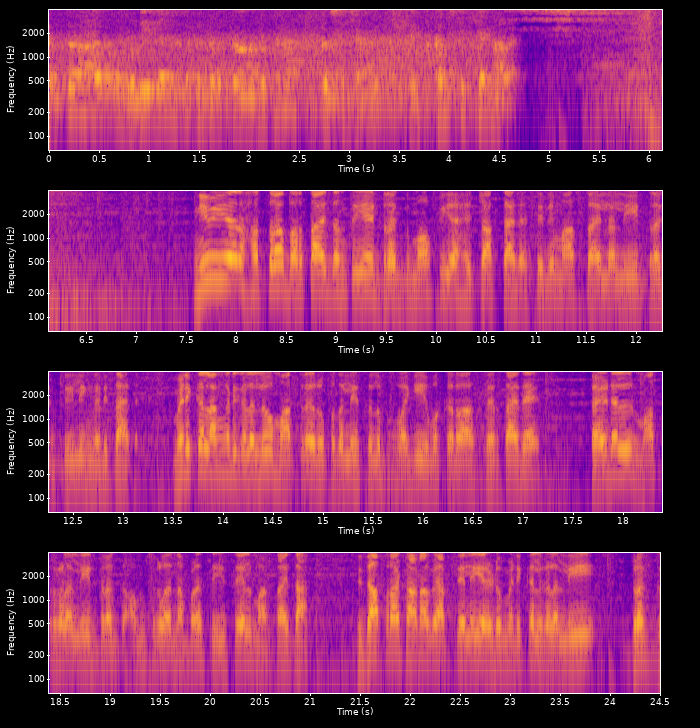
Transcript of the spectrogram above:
ರಕ್ತನಾಳಗಳು ಹೃದಯದಲ್ಲಿರ್ತಕ್ಕಂಥ ರಕ್ತನಾಳಗಳು ಸಹ ಕನ್ಸ್ಟ್ರಿಕ್ಷನ್ ಆಗುತ್ತೆ. ಕನ್ಸ್ಟ್ರಿಕ್ಷನ್ ಆದ ನ್ಯೂ ಇಯರ್ ಹತ್ರ ಬರ್ತಾ ಇದ್ದಂತೆಯೇ ಡ್ರಗ್ ಮಾಫಿಯಾ ಹೆಚ್ಚಾಗ್ತಾ ಇದೆ. ಸಿನಿಮಾ ಸ್ಟೈಲಲ್ಲಿ ಡ್ರಗ್ ಡೀಲಿಂಗ್ ನಡೀತಾ ಇದೆ. ಮೆಡಿಕಲ್ ಅಂಗಡಿಗಳಲ್ಲೂ ಮಾತ್ರೆ ರೂಪದಲ್ಲಿ ಸುಲಭವಾಗಿ ಯುವಕರು ಸೇರ್ತಾ ಇದೆ. ಟೈಡಲ್ ಮಾತ್ರೆಗಳಲ್ಲಿ ಡ್ರಗ್ ಅಂಶಗಳನ್ನು ಬಳಸಿ ಸೇಲ್ ಮಾಡ್ತಾ ಇದ್ದಾರೆ. ಸಿದ್ದಾಪುರ ಠಾಣಾ ವ್ಯಾಪ್ತಿಯಲ್ಲಿ ಎರಡು ಮೆಡಿಕಲ್ಗಳಲ್ಲಿ ಡ್ರಗ್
